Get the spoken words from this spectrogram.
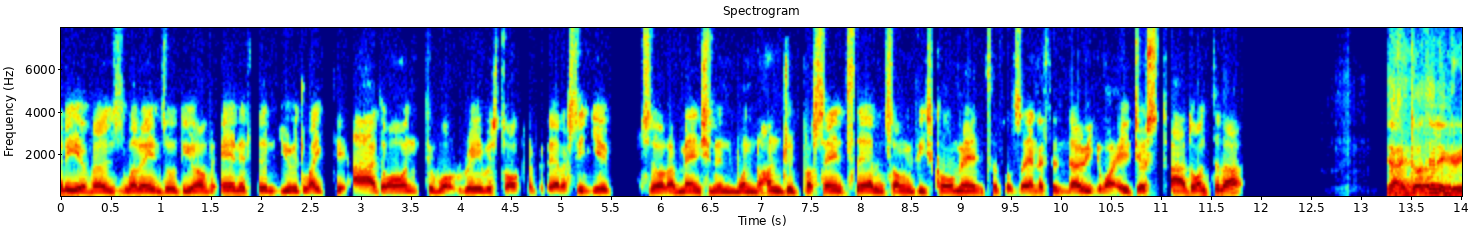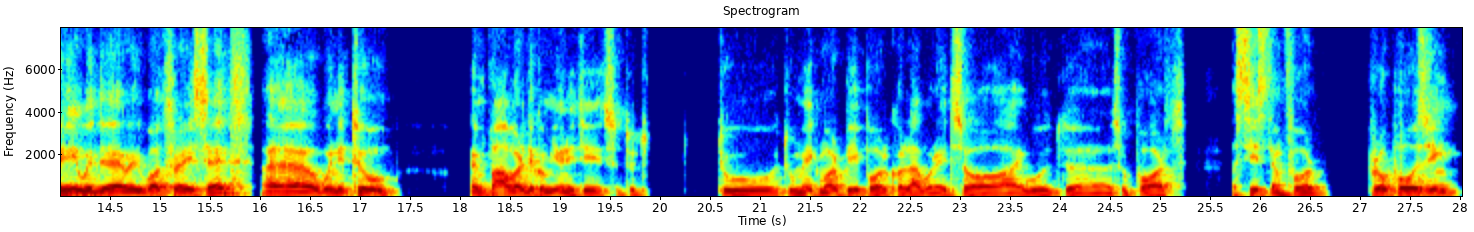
three of us, Lorenzo, do you have anything you would like to add on to what Ray was talking about there? I seen you sort of mentioning 100% there in some of his comments. If there's anything now you want to just add on to that? Yeah, I totally agree with, uh, with what Ray said. Uh, we need to empower the community to, to, to make more people collaborate. So I would uh, support a system for proposing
